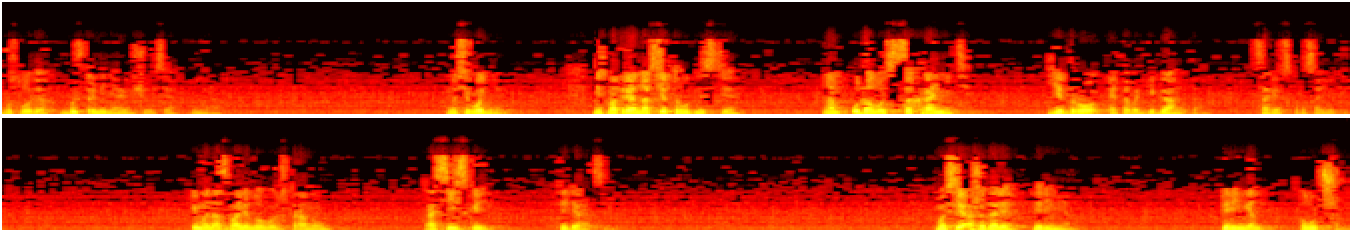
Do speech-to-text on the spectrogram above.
в условиях быстро меняющегося мира. Но сегодня несмотря на все трудности, нам удалось сохранить ядро этого гиганта Советского Союза. И мы назвали новую страну Российской Федерацией. Мы все ожидали перемен. Перемен к лучшему.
